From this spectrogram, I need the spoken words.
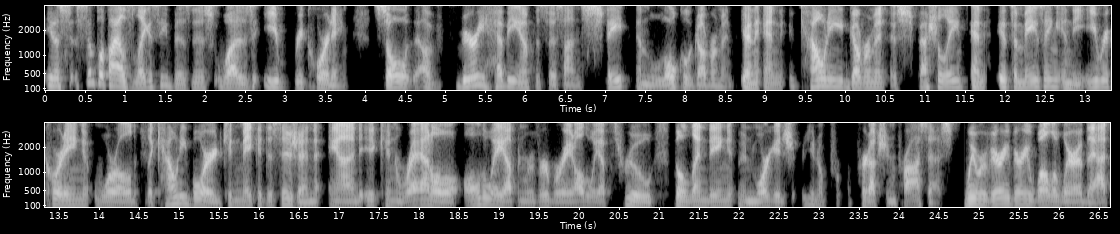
you know, Simplifile's legacy business was e-recording. So a very heavy emphasis on state and local government and, and county government, especially. And it's amazing in the e recording world, the county board can make a decision and it can rattle all the way up and reverberate all the way up through the lending and mortgage you know pr- production process. We were very, very well aware of that.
